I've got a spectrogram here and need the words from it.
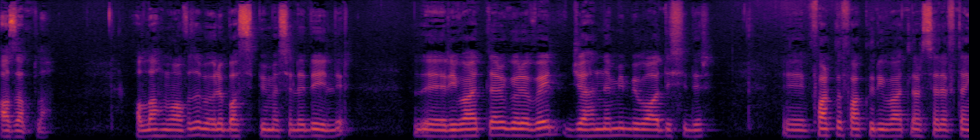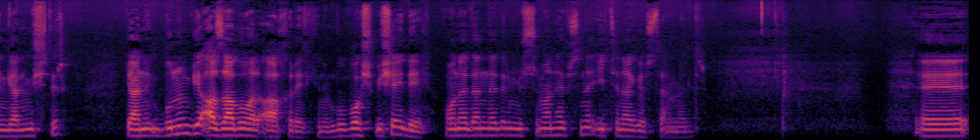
Azapla. Allah muhafaza böyle basit bir mesele değildir. E, rivayetlere göre Veil cehennemin bir vadisidir. E, farklı farklı rivayetler seleften gelmiştir. Yani bunun bir azabı var ahiret günü. Bu boş bir şey değil. O neden nedir? Müslüman hepsine itina göstermelidir. E,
